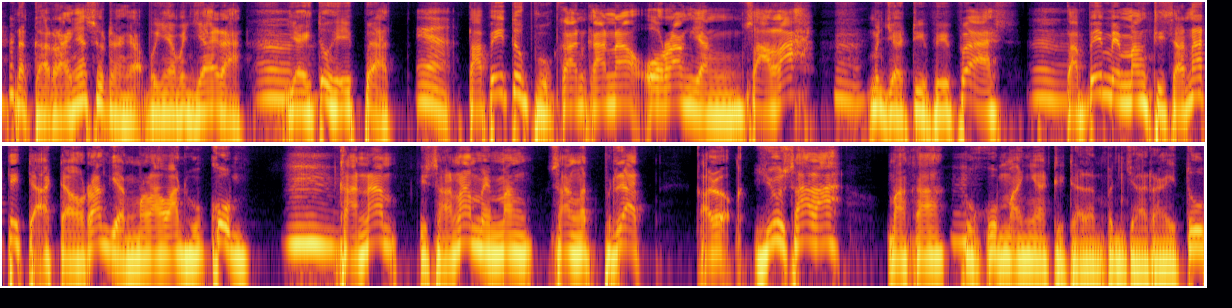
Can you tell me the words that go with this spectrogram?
negaranya sudah nggak punya penjara. Ya itu hebat. Ya. Tapi itu bukan karena orang yang salah menjadi bebas, tapi memang di sana tidak ada orang yang melawan hukum. Karena di sana memang sangat berat. Kalau you salah, maka hukumannya di dalam penjara itu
